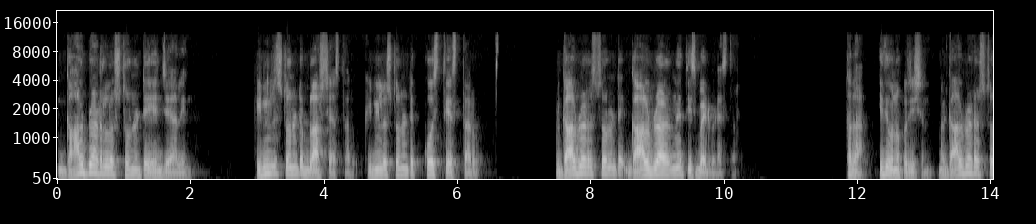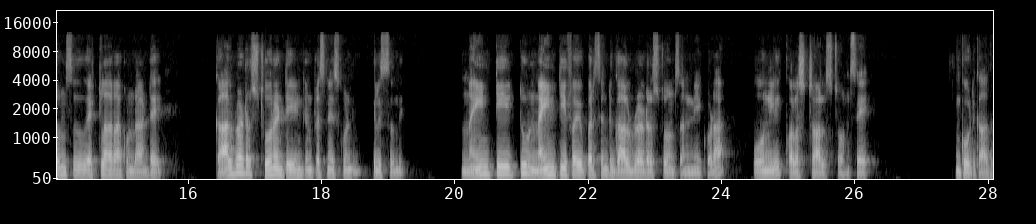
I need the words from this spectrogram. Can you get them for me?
గాల్ బ్లాడర్‌లో స్టోన్ అంటే ఏం చేయాలి? కిడ్నీలో స్టోన్ అంటే బ్లాస్ట్ చేస్తారు. కిడ్నీలో స్టోన్ అంటే కోసి తీస్తారు. ఇప్పుడు గాల్ బ్లాడర్ స్టోన్ అంటే గాల్ బ్లాడర్‌నే తీసి బయట పడేస్తారు. కదా! ఇది ఉన్న పొజిషన్. మరి గాల్ బ్లాడర్ స్టోన్స్ ఎట్లా రాకుండా అంటే గాల్ బ్లాడర్ స్టోన్ అంటే ఏంటని ప్రశ్నేసుకోండి తెలుస్తుంది. 90-95% గాల్ బ్లాడర్ స్టోన్స్ అన్నీ కూడా ఓన్లీ కొలెస్ట్రాల్ స్టోన్సే. ఇంకోటి కాదు.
